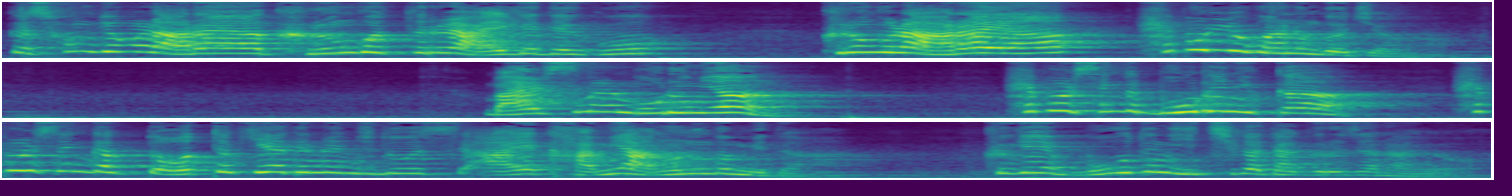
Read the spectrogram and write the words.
그러니까 성경을 알아야 그런 것들을 알게 되고 그런 걸 알아야 해보려고 하는 거죠. 말씀을 모르면 해볼 생각 모르니까 해볼 생각도 어떻게 해야 되는지도 아예 감이 안 오는 겁니다. 그게 모든 이치가 다 그러잖아요.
